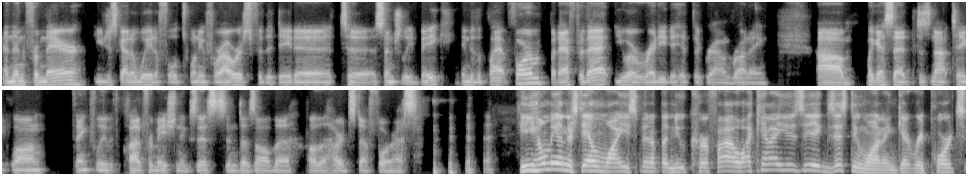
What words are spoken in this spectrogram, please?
And then from there, you just got to wait a full 24 hours for the data to essentially bake into the platform. But after that, you are ready to hit the ground running. Um, like I said, does not take long. Thankfully, with CloudFormation exists and does all the all the hard stuff for us. Can you help me understand why you spin up a new Cur file? Why can't I use the existing one and get reports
